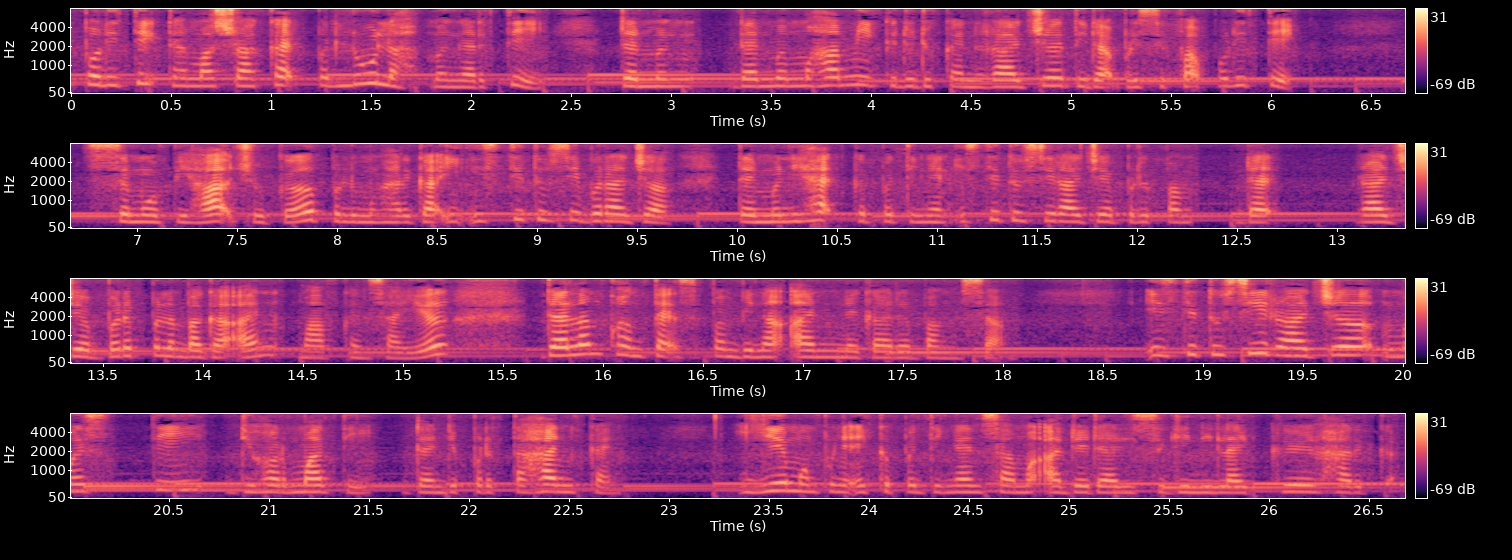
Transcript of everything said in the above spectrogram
politik dan masyarakat perlulah mengerti dan meng, dan memahami kedudukan raja tidak bersifat politik. Semua pihak juga perlu menghargai institusi beraja dan melihat kepentingan institusi raja berpem, raja berperlembagaan, maafkan saya, dalam konteks pembinaan negara bangsa. Institusi raja mesti dihormati dan dipertahankan. Ia mempunyai kepentingan sama ada dari segi nilai keharga,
